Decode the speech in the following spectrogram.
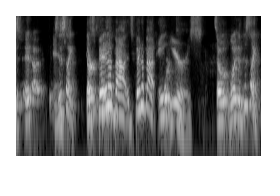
it's it, uh, is this like 13? it's been about it's been about eight 14? years. So what this like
